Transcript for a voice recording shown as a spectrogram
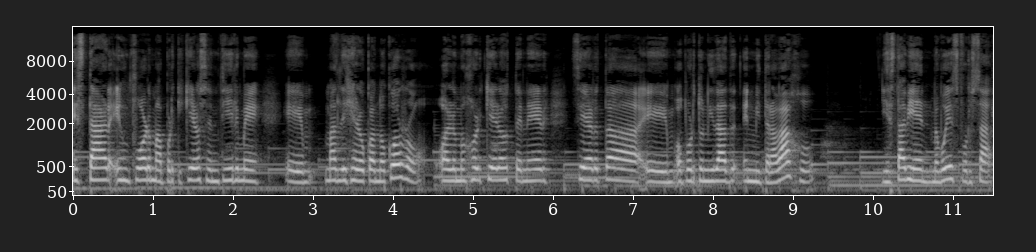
estar en forma porque quiero sentirme eh, más ligero cuando corro o a lo mejor quiero tener cierta eh, oportunidad en mi trabajo y está bien, me voy a esforzar,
